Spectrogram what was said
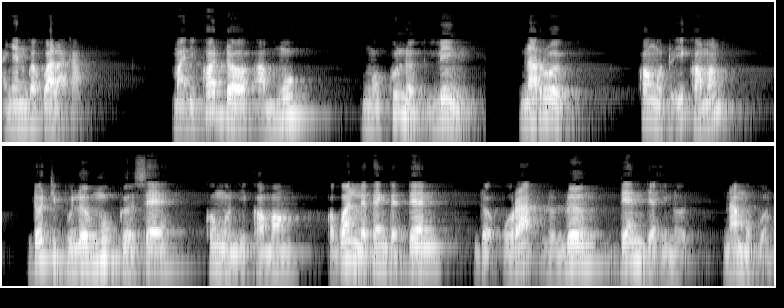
anyen gwagwalaka ma'di ko do a muk ŋokunök liŋ naruök ko ŋutu i komoŋ do ti bulö muggö se ko ŋun i komoŋ kogwon lepeŋ deden do 'bura lolöŋ dendya inot na mugun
